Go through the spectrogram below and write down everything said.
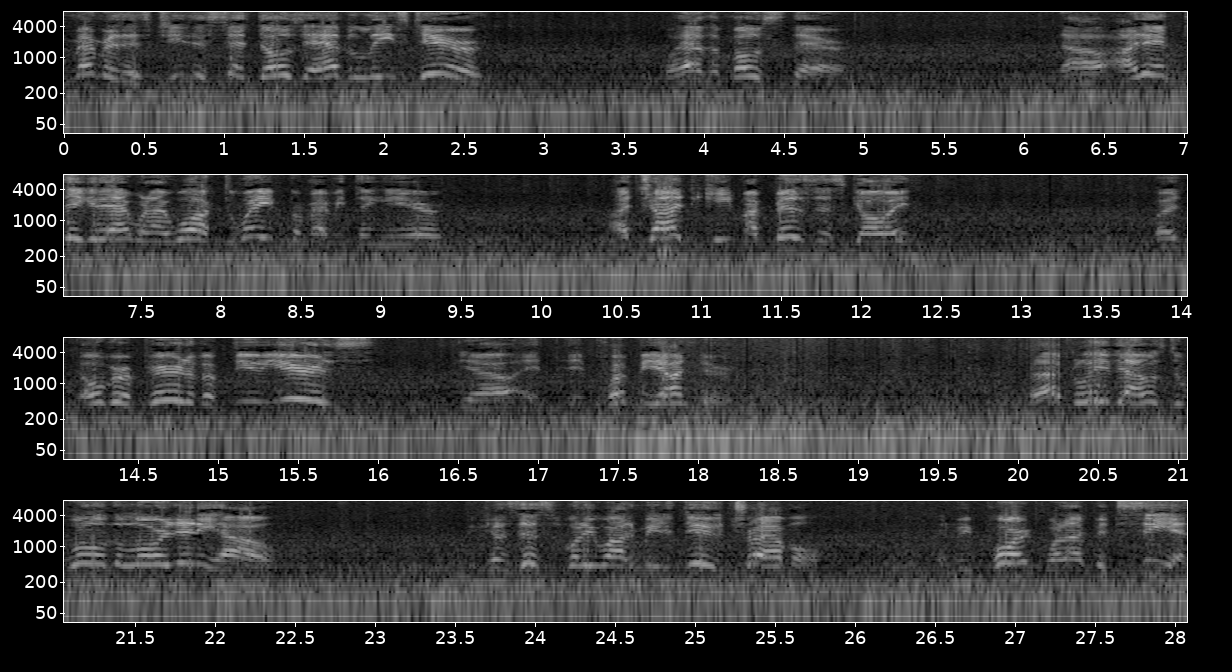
Remember this Jesus said, Those that have the least here will have the most there. Now, I didn't think of that when I walked away from everything here. I tried to keep my business going, but over a period of a few years, you know, it, it put me under. But I believe that was the will of the Lord anyhow. because this is what he wanted me to do travel and report what I've been seeing.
